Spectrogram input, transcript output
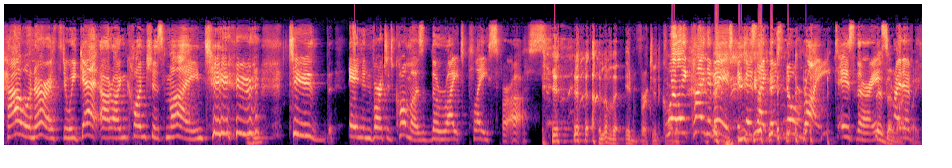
how on earth do we get our unconscious mind to Mm-hmm. to in inverted commas the right place for us? I love that inverted comma. Well, it kind of is because like there's no right, is there? It's no kind right of way.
